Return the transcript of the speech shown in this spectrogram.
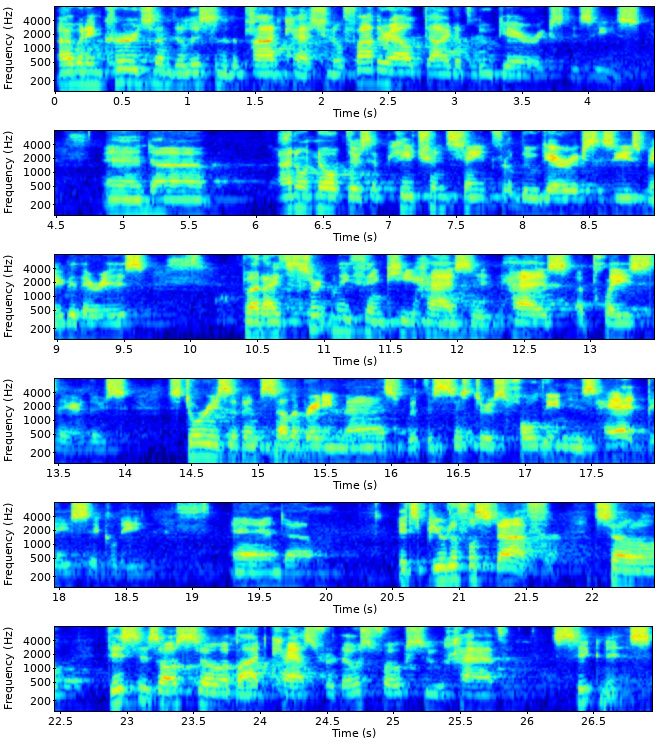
I would encourage them to listen to the podcast. You know, Father Al died of Lou Gehrig's disease. And uh, I don't know if there's a patron saint for Lou Gehrig's disease. Maybe there is. But I certainly think he has it has a place there. There's stories of him celebrating Mass with the sisters holding his head, basically. And um, it's beautiful stuff. So, this is also a podcast for those folks who have sickness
